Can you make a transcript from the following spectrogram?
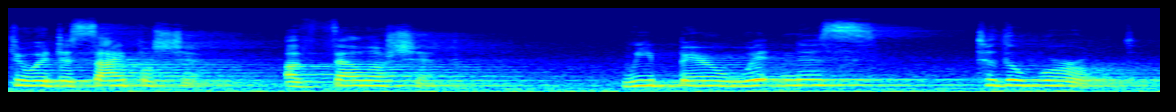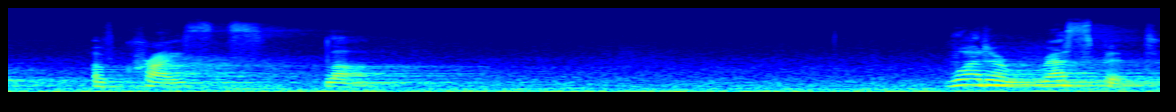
Through a discipleship of fellowship, we bear witness to the world of Christ's love. What a respite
